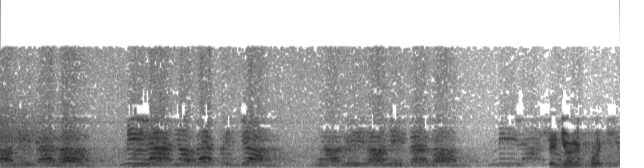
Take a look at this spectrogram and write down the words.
Olvido ni perdón, mil años de prisión. No olvido ni perdón. Señores jueces,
